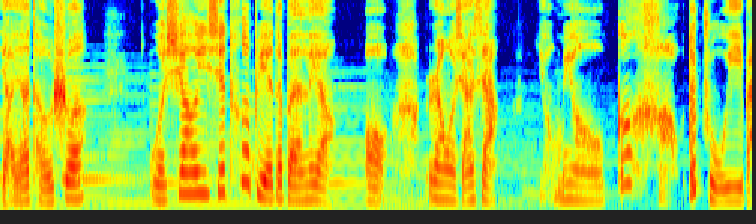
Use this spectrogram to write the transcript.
摇摇头说。我需要一些特别的本领哦，让我想想有没有更好的主意吧。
